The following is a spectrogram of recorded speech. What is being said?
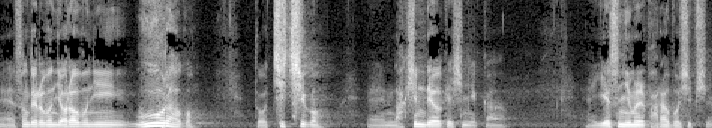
예, 성도 여러분, 여러분이 우울하고 또 지치고 예, 낙심되어 계십니까? 예수님을 바라보십시오.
